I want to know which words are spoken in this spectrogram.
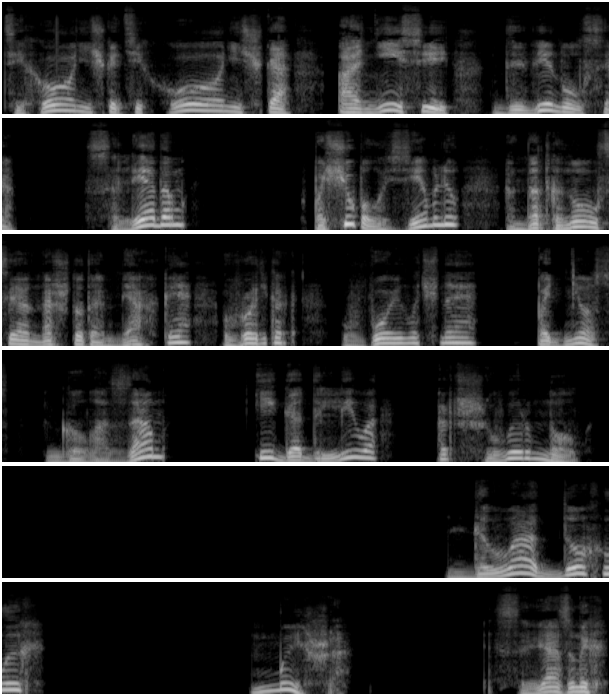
Тихонечко, тихонечко Анисий двинулся следом, пощупал землю, наткнулся на что-то мягкое, вроде как войлочное, поднес глазам и годливо отшвырнул. Два дохлых мыша, связанных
